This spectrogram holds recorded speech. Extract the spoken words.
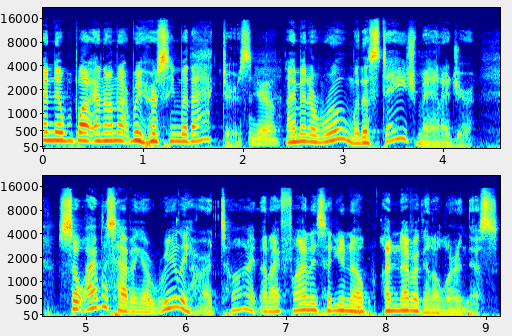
and there, were- and I'm not rehearsing with actors. Yeah. I'm in a room with a stage manager. So I was having a really hard time. And I finally said, you know, I'm never going to learn this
